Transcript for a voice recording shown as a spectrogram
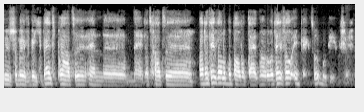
Dus om even een beetje bij te praten. En uh, nee, dat gaat. Uh, maar dat heeft wel een bepaalde tijd nodig. Het heeft wel impact hoor, moet ik eerlijk zeggen.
